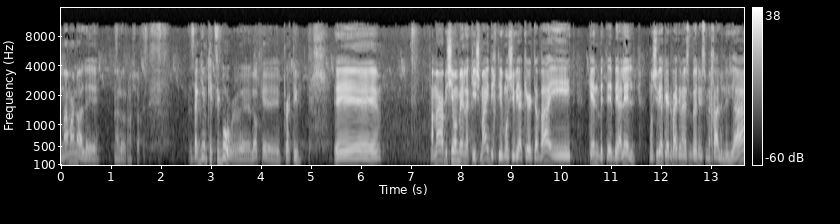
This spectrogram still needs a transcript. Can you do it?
מה אמרנו על, אה, לא, זה משהו אחר. דגים כציבור, לא כפרטים. אמר רבי שמעון בן לקיש, מהי דכתיב מושיבי עקרת הבית, כן, בהלל, מושיבי עקרת הבית עם בנים שמחה ללויה,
